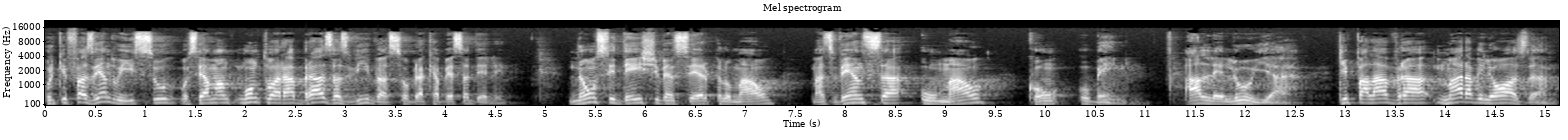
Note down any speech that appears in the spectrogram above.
Porque fazendo isso, você amontoará brasas vivas sobre a cabeça dele. Não se deixe vencer pelo mal, mas vença o mal com o bem. Aleluia! Que palavra maravilhosa!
